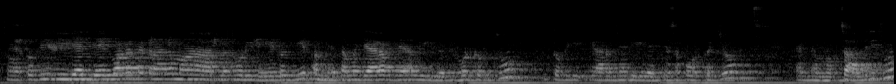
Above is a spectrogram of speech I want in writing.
तो भी वीडियो देखवा का देखवागा का माँ आज में थोड़ी लेट होगी मैं समय ग्यारह बजे वीडियो अपलोड करूँ छु तो भी ग्यारह बजे वीडियो के सपोर्ट कर जो एंड हम लोग चाल रही छूँ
